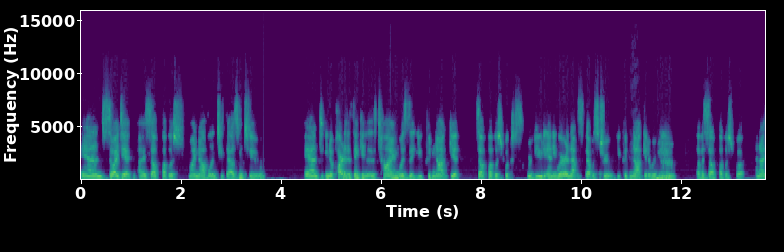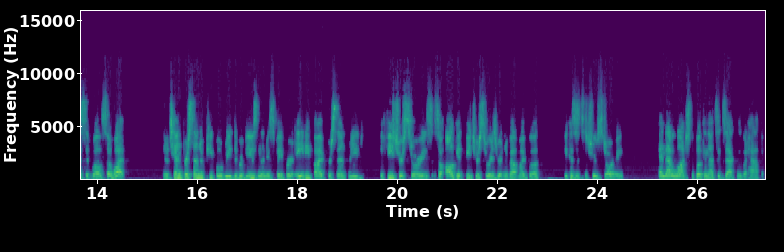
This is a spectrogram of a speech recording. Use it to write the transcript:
And so I did. I self-published my novel in 2002. And you know, part of the thinking at the time was that you could not get self-published books reviewed anywhere, and that was that was true. You could not get a review of a self-published book. And I said, well, so what? You know, 10% of people read the reviews in the newspaper, 85% read the feature stories. So I'll get feature stories written about my book because it's a true story, and that'll launch the book, and that's exactly what happened.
